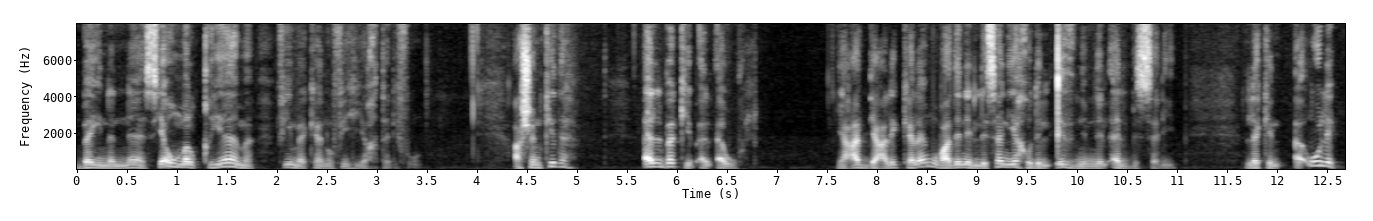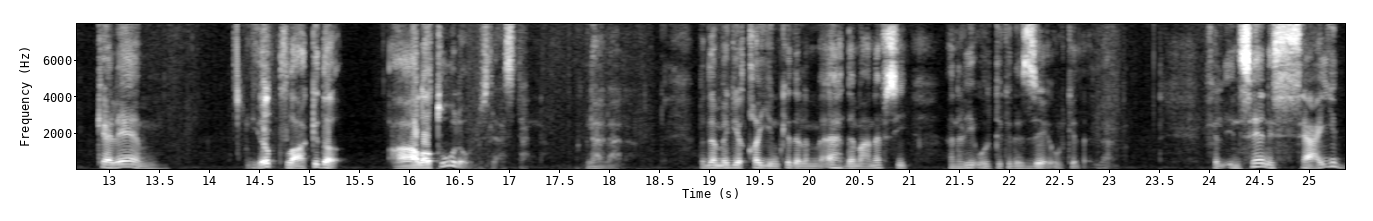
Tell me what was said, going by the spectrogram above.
بين الناس يوم القيامة فيما كانوا فيه يختلفون. عشان كده قلبك يبقى الأول. يعدي عليك كلام وبعدين اللسان ياخد الإذن من القلب السليم. لكن أقول الكلام يطلع كده على طول أقول بس لا استنى. لا لا لا. بدل ما أجي أقيم كده لما أهدى مع نفسي أنا ليه قلت كده؟ إزاي أقول كده؟ لا. فالإنسان السعيد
